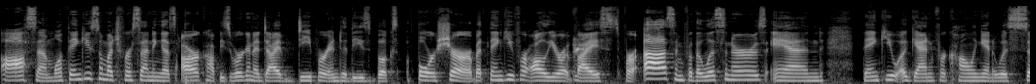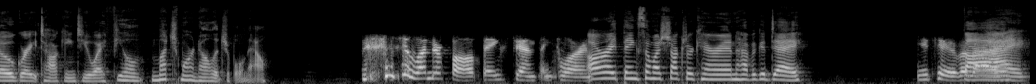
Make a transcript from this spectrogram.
Awesome. Well, thank you so much for sending us our copies. We're going to dive deeper into these books for sure. But thank you for all your advice for us and for the listeners. And thank you again for calling in. It was so great talking to you. I feel much more knowledgeable now. Wonderful. Thanks, Jen. Thanks, Lauren. All right. Thanks so much, Dr. Karin. Have a good day. You too. Bye-bye. Bye.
